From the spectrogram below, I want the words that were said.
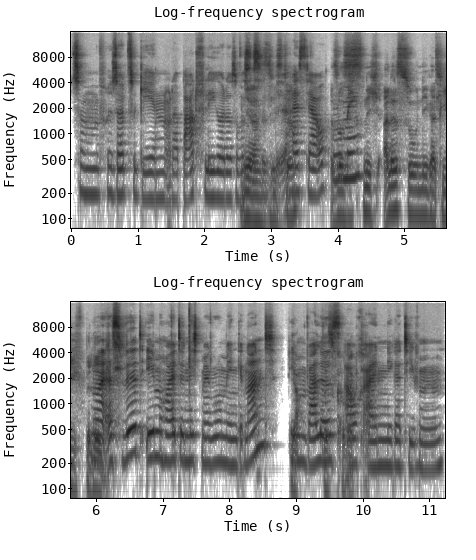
zum Friseur zu gehen oder Bartpflege oder sowas. Ja, das heißt ja auch Grooming. Also es ist nicht alles so negativ belegt. Nur es wird eben heute nicht mehr Grooming genannt, eben ja, weil es auch einen negativen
